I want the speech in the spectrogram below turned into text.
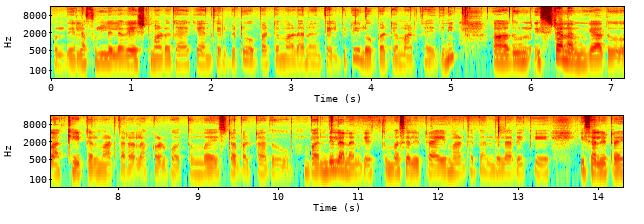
ಫುಲ್ ಎಲ್ಲ ಫುಲ್ ಎಲ್ಲ ವೇಸ್ಟ್ ಮಾಡೋದು ಯಾಕೆ ಅಂತ ಹೇಳ್ಬಿಟ್ಟು ಒಬ್ಬಟ್ಟೆ ಮಾಡೋಣ ಅಂತ ಹೇಳ್ಬಿಟ್ಟು ಇಲ್ಲಿ ಒಬ್ಬಟ್ಟೆ ಮಾಡ್ತಾ ಇದ್ದೀನಿ. ಅದು ಇಷ್ಟ ನಮಗೆ ಅದು ಅಕ್ಕಿ ಹಿಟ್ಟಲ್ಲಿ ಮಾಡ್ತಾರಲ್ಲ ಕಡುಬು, ಅದು ತುಂಬ ಇಷ್ಟ. ಬಟ್ ಅದು ಬಂದಿಲ್ಲ ನನಗೆ. ತುಂಬ ಸಲ ಟ್ರೈ ಮಾಡಿದೆ, ಬಂದಿಲ್ಲ. ಅದಕ್ಕೆ ಈ ಸಲ ಟ್ರೈ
